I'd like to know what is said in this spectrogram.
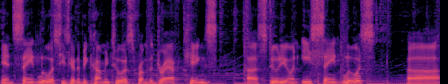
in St. Louis. He's going to be coming to us from the DraftKings uh, studio in East St. Louis. Uh,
